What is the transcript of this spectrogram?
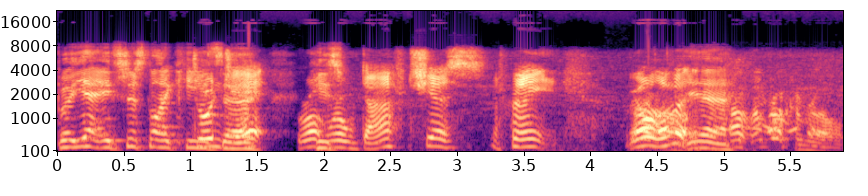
but yeah, it's just like he's Joan uh, rock he's- and roll daft, she is, right? We all love it. yeah. I love rock and roll.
